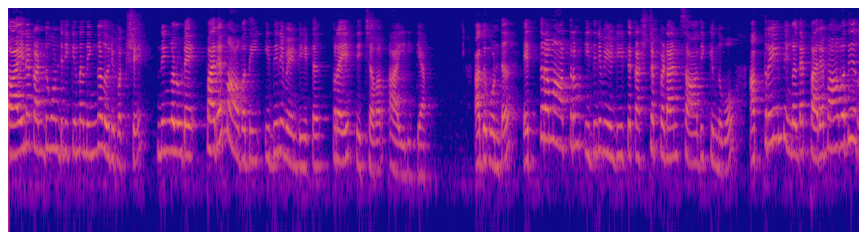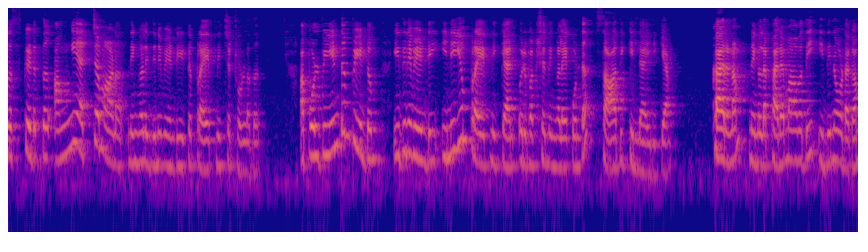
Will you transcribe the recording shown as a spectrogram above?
വായന കണ്ടുകൊണ്ടിരിക്കുന്ന നിങ്ങൾ ഒരുപക്ഷെ നിങ്ങളുടെ പരമാവധി ഇതിനു വേണ്ടിയിട്ട് പ്രയത്നിച്ചവർ ആയിരിക്കാം. അതുകൊണ്ട് എത്രമാത്രം ഇതിനു വേണ്ടിയിട്ട് കഷ്ടപ്പെടാൻ സാധിക്കുന്നുവോ അത്രയും നിങ്ങളുടെ പരമാവധി റിസ്ക് എടുത്ത് അങ്ങേയറ്റമാണ് നിങ്ങൾ ഇതിനു വേണ്ടിയിട്ട് പ്രയത്നിച്ചിട്ടുള്ളത്. അപ്പോൾ വീണ്ടും വീണ്ടും ഇതിനു വേണ്ടി ഇനിയും പ്രയത്നിക്കാൻ ഒരുപക്ഷെ നിങ്ങളെ കൊണ്ട് സാധിക്കില്ലായിരിക്കാം. കാരണം നിങ്ങളുടെ പരമാവധി ഇതിനോടകം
